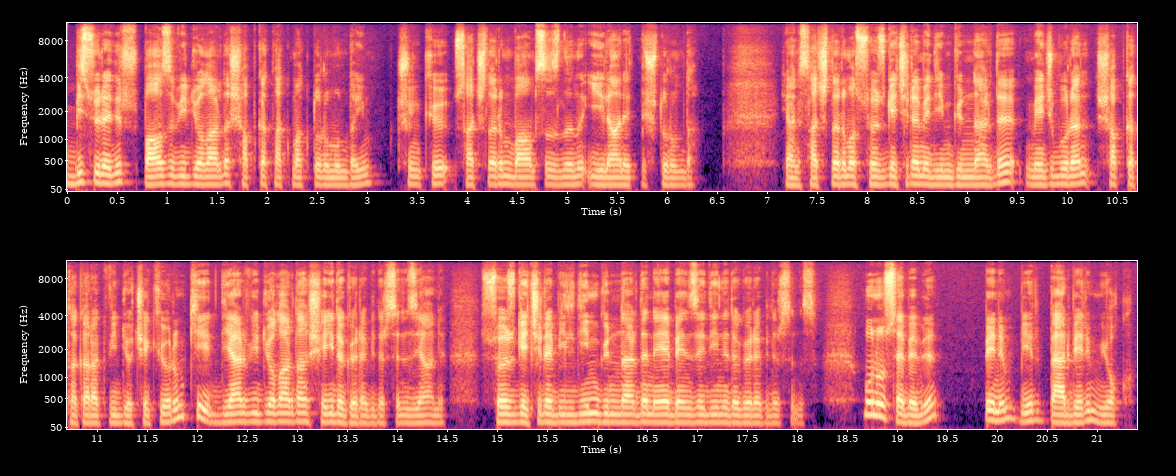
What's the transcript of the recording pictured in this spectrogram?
Bir süredir bazı videolarda şapka takmak durumundayım. Çünkü saçlarım bağımsızlığını ilan etmiş durumda. Yani saçlarıma söz geçiremediğim günlerde mecburen şapka takarak video çekiyorum ki diğer videolardan şeyi de görebilirsiniz yani. Söz geçirebildiğim günlerde neye benzediğini de görebilirsiniz. Bunun sebebi benim bir berberim yok.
